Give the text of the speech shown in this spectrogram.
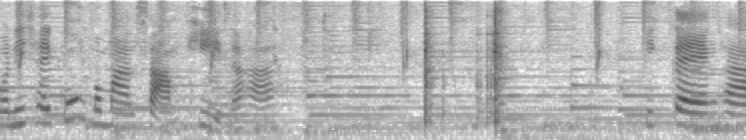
วันนี้ใช้กุ้งประมาณ 3 ขีดนะคะพริกแกงค่ะ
